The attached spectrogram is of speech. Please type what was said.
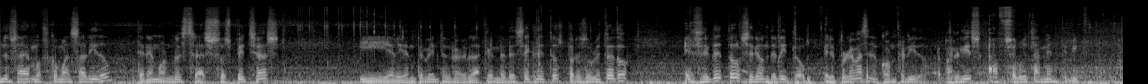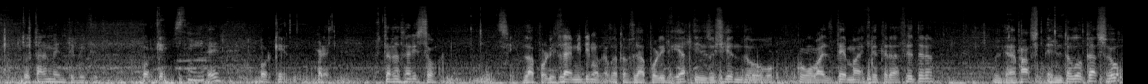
no sabemos cómo han salido. Tenemos nuestras sospechas y evidentemente una relación de secretos, pero sobre todo el secreto sería un delito. El problema es el contenido. Para mí es absolutamente lícito, totalmente lícito. ¿Por qué? ¿Eh? Porque, hombre, ¿usted las ha visto? Sí. La policía, la policía induciendo cómo va el tema, etcétera, etcétera. Y además, en todo caso,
